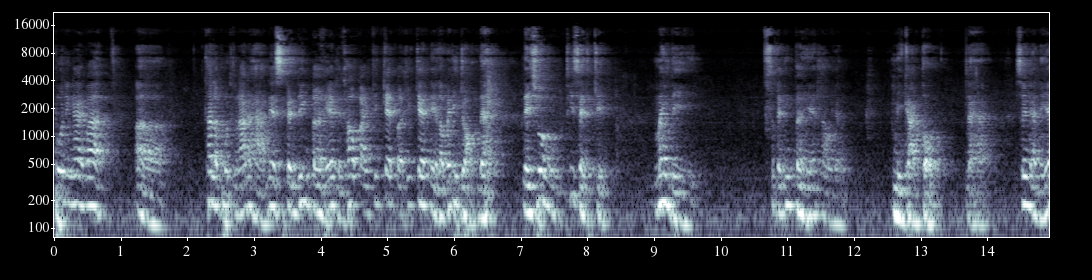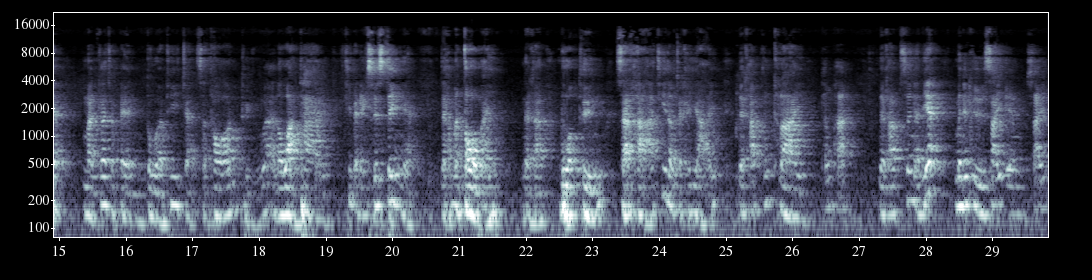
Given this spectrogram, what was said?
พูดง่ายๆว่าถ้าเราพูดถึงร้านอาหารเนี่ย spending per head หรือเข้าไปทิเก็ต per ticket เนี่ยเราไม่ได้ drop นะในช่วงที่เศรษฐกิจไม่ดี spending per head เรายังมีการโตนะฮะซึ่งอันนี้มันก็จะเป็นตัวที่จะสะท้อนถึงว่าระหว่างทางที่เป็น existing เนี่ยนะครับมันโตไหมนะครับบวกถึงสาขาที่เราจะขยายนะครับทั้งคลายทั้งพัด นะครับ ซึ่งอันเนี้ยมันก็คือไซส์ M ไซส์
